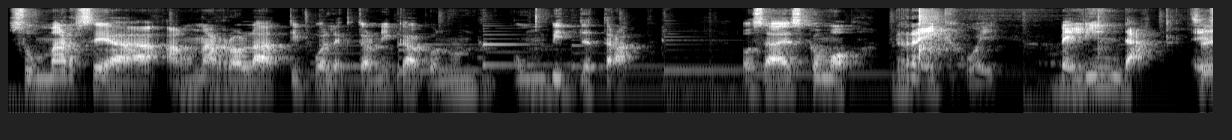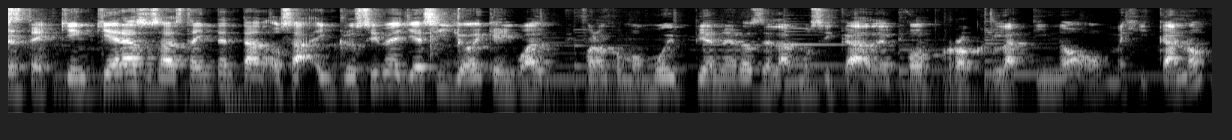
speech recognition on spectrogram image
sumarse a, a una rola tipo electrónica con un, un beat de trap. O sea, es como Rake, güey. Belinda, Sí. este, quien quieras, o sea, está intentando, o sea, inclusive Jesse Joy, que igual fueron como muy pioneros de la música del pop rock latino o mexicano,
